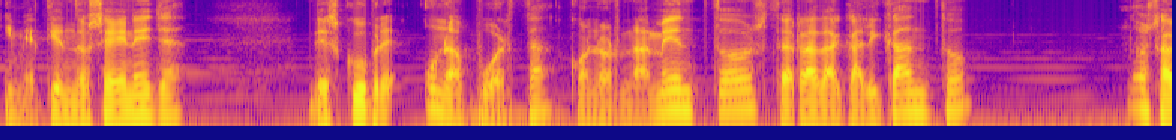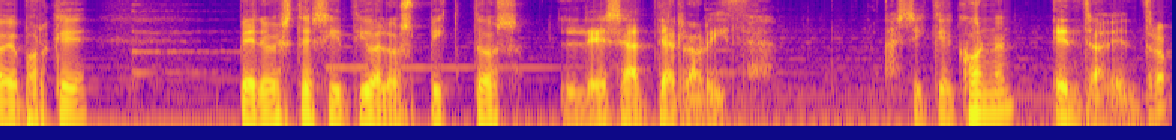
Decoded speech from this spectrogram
y metiéndose en ella, descubre una puerta con ornamentos, cerrada a calicanto. No sabe por qué, pero este sitio a los pictos les aterroriza. Así que Conan entra dentro.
